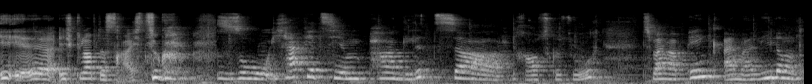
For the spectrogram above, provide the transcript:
Ja. Ich glaube, das reicht sogar. So, ich habe jetzt hier ein paar Glitzer rausgesucht. Zweimal pink, einmal lila und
